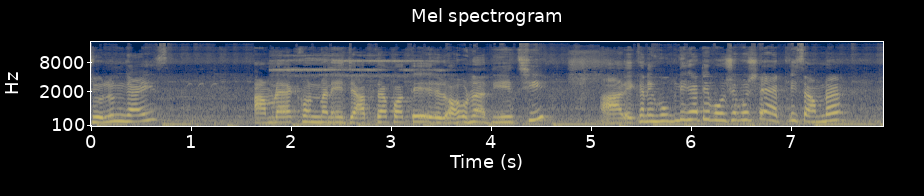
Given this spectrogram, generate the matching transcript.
চলুন গাইস আমরা এখন মানে যাত্রাপথে রওনা দিয়েছি। আর এখানে হুগলিঘাটে বসে বসে অ্যাটলিস্ট আমরা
